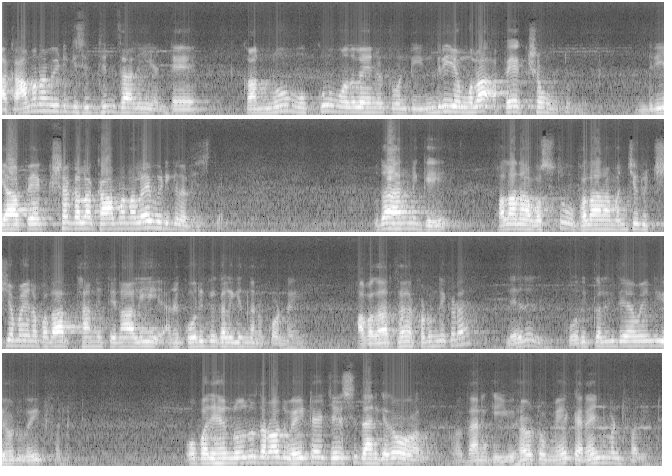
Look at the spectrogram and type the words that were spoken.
ఆ కామన వీటికి సిద్ధించాలి అంటే కన్ను ముక్కు మొదలైనటువంటి ఇంద్రియముల అపేక్ష ఉంటుంది. ఇంద్రియాపేక్ష గల కామనలే వీడికి లభిస్తాయి. ఉదాహరణకి ఫలానా వస్తువు ఫలానా మంచి రుచ్యమైన పదార్థాన్ని తినాలి అని కోరిక కలిగిందనుకోండి ఆ పదార్థం ఎక్కడుంది ఇక్కడ? లేదు అది కోరిక కలిగితే ఏమైంది? You have to wait for it. ఓ పదిహేను రోజుల తర్వాత వెయిట్ చేసి దానికి ఏదో దానికి you have to make arrangement for it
